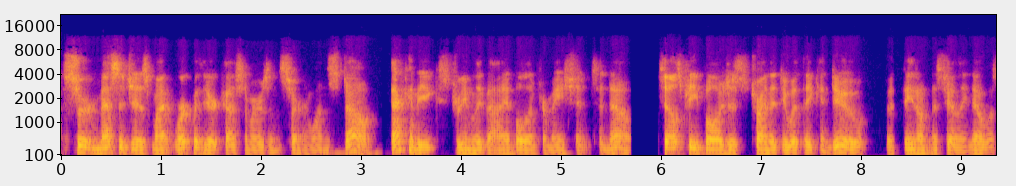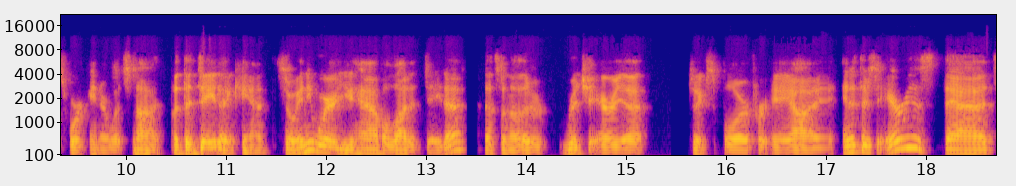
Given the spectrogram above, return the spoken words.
Certain messages might work with your customers and certain ones don't. That can be extremely valuable information to know. Salespeople are just trying to do what they can do, but they don't necessarily know what's working or what's not. But the data can. So, anywhere you have a lot of data, that's another rich area to explore for AI. And if there's areas that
